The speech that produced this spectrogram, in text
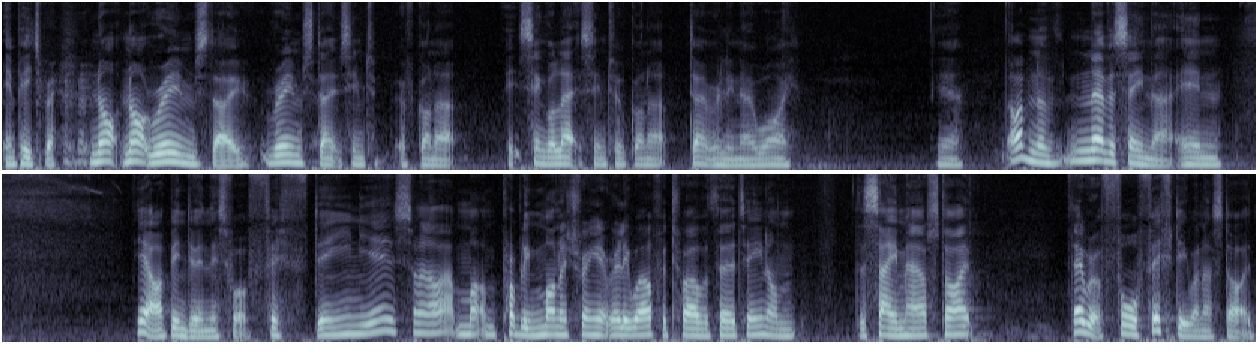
In Peterborough. not not rooms though. Rooms don't seem to have gone up. It, single lets seem to have gone up. Don't really know why. Yeah. I've nev- never seen that in yeah, I've been doing this what 15 years, something like that. Mo- I'm probably monitoring it really well for 12 or 13 on the same house type. They were at 450 when I started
